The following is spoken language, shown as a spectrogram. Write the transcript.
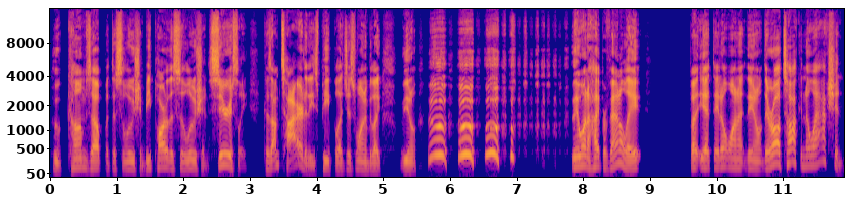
who comes up with the solution. Be part of the solution. Seriously, because I'm tired of these people that just want to be like, you know, ooh, ooh, ooh. they want to hyperventilate, but yet they don't want to, they don't, they're all talking, no action.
